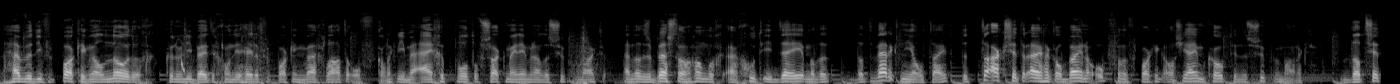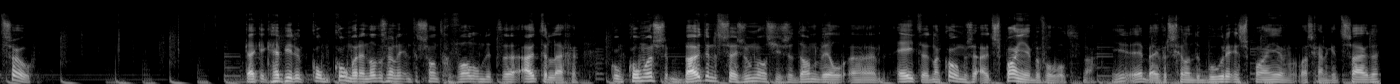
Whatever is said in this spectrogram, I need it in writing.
hebben we die verpakking wel nodig? Kunnen we niet beter gewoon die hele verpakking weglaten? Of kan ik niet mijn eigen pot of zak meenemen naar de supermarkt? En dat is best wel handig en goed idee, maar dat, dat werkt niet altijd. De taak zit er eigenlijk al bijna op van de verpakking als jij hem koopt in de supermarkt. Dat zit zo. Kijk, ik heb hier een komkommer en dat is wel een interessant geval om dit uh, uit te leggen. Komkommers, buiten het seizoen, als je ze dan wil uh, eten, dan komen ze uit Spanje bijvoorbeeld. Nou, bij verschillende boeren in Spanje, waarschijnlijk in het zuiden,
